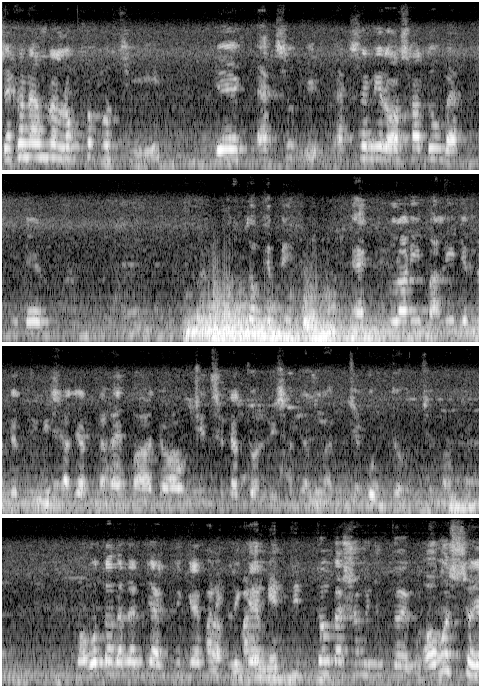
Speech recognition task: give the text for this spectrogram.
সেখানে আমরা লক্ষ্য করছি যে একশো এক শ্রেণির অসাধু ব্যক্তিদের এক লরি বালি যেখানে তিরিশ হাজার টাকায় পাওয়া যাওয়া উচিত সেটা চল্লিশ হাজার লাগছে গুনতে হচ্ছে মমতা ব্যানার্জি একদিকে মানে মানে নেতৃত্ব তার সঙ্গে যুক্ত হয়ে অবশ্যই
